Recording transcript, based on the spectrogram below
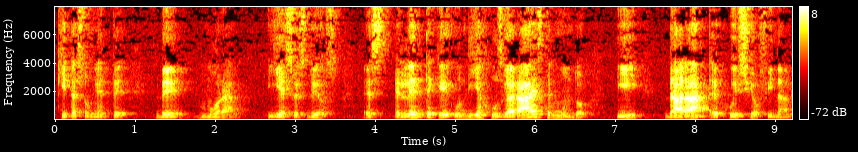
quitas un ente de moral. Y eso es Dios. Es el ente que un día juzgará a este mundo y dará el juicio final.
